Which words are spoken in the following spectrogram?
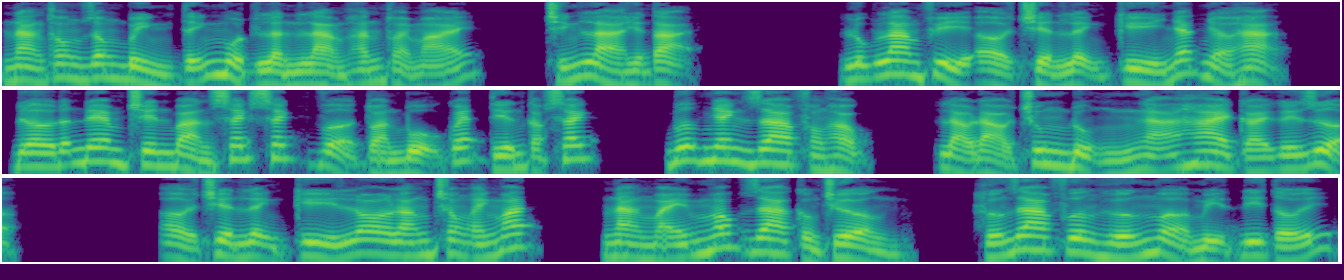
nàng thông dong bình tĩnh một lần làm hắn thoải mái, chính là hiện tại. Lục Lam Phỉ ở triển lệnh kỳ nhắc nhở hạ, đờ đẫn đem trên bàn sách sách vở toàn bộ quét tiến cặp sách, bước nhanh ra phòng học, lảo đảo trung đụng ngã hai cái ghế dựa. Ở triển lệnh kỳ lo lắng trong ánh mắt, nàng máy móc ra cổng trường, hướng ra phương hướng mở mịt đi tới.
